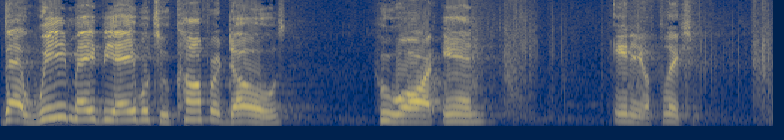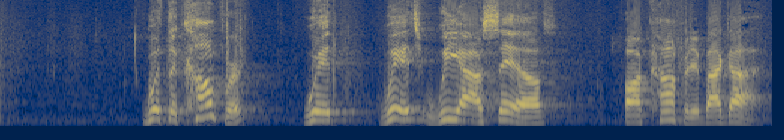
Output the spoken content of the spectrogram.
that we may be able to comfort those who are in any affliction. With the comfort with which we ourselves are comforted by God.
